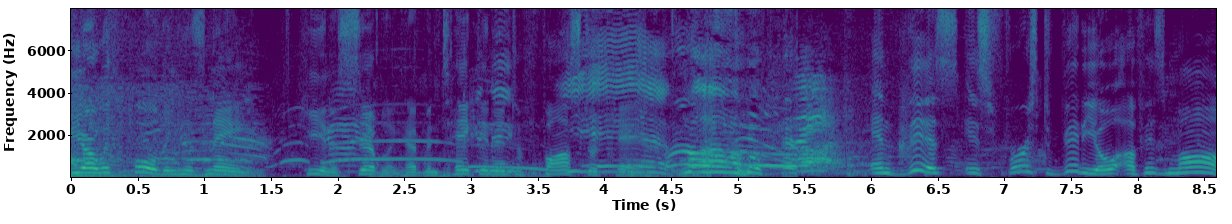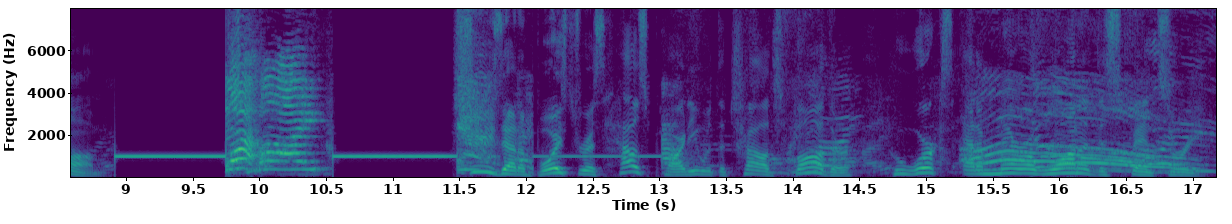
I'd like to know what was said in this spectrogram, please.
We are withholding his name. He and his sibling have been taken into foster Yeah, care. whoa. And this is first video of his mom. Bye. She's at a boisterous house party with the child's father, who works at a marijuana dispensary.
